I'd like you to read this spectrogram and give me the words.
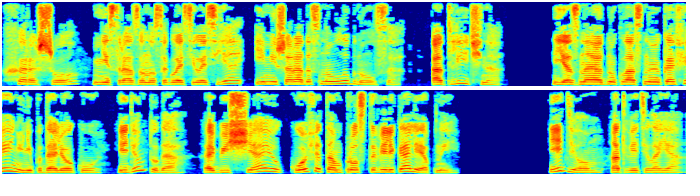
«Хорошо», — не сразу, но согласилась я, и Миша радостно улыбнулся. «Отлично. Я знаю одну классную кофейню неподалеку. Идем туда. Обещаю, кофе там просто великолепный». «Идем», — ответила я.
